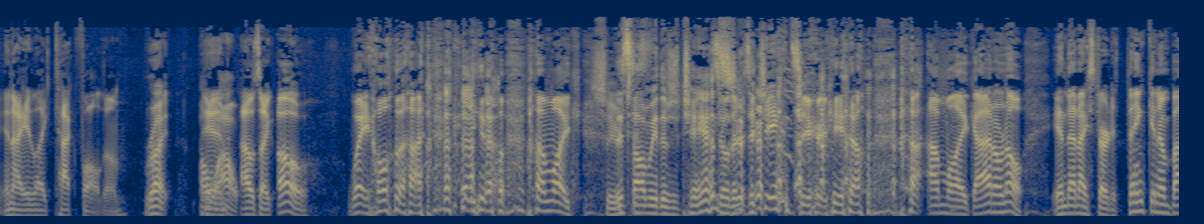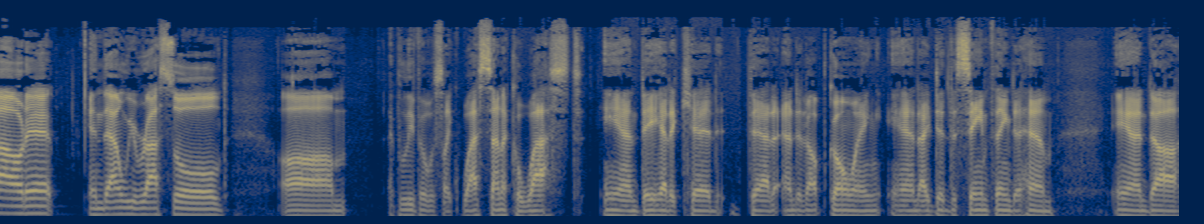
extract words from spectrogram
and I like tech falled him. Right. Oh, And wow. I was like, oh, wait, hold on. you know, I'm like, so you're this is- telling me there's a chance? so there's a chance here, you know. I'm like, I don't know. And then I started thinking about it, and then we wrestled. Um, I believe it was like West Seneca West, and they had a kid that ended up going, and I did the same thing to him, and uh,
